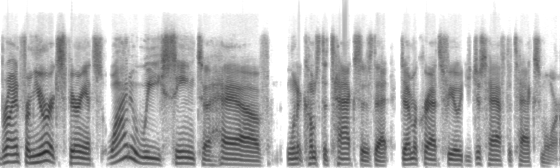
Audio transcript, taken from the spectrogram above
Brian, from your experience, why do we seem to have, when it comes to taxes, that Democrats feel you just have to tax more?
